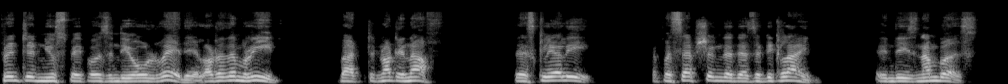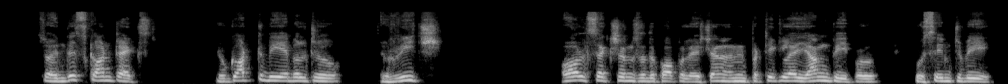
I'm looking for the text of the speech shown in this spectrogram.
printed newspapers in the old way. They, a lot of them read, but not enough. There's clearly a perception that there's a decline in these numbers. So, in this context, you've got to be able to reach all sections of the population, and in particular, young people who seem to be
